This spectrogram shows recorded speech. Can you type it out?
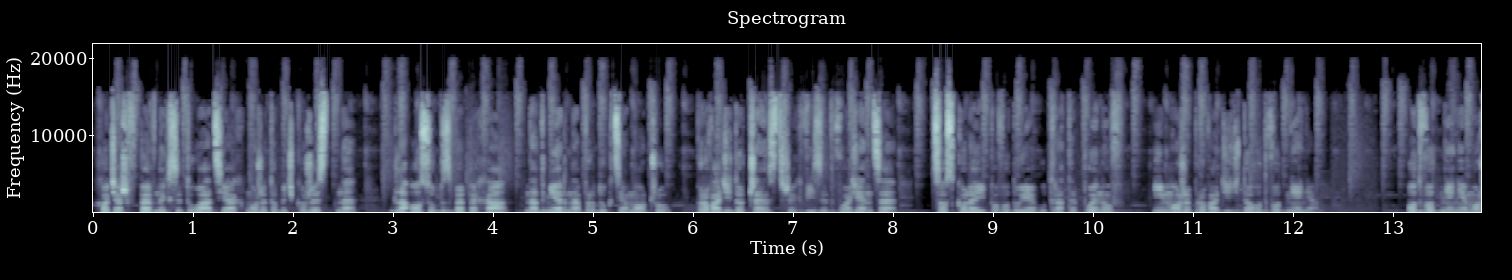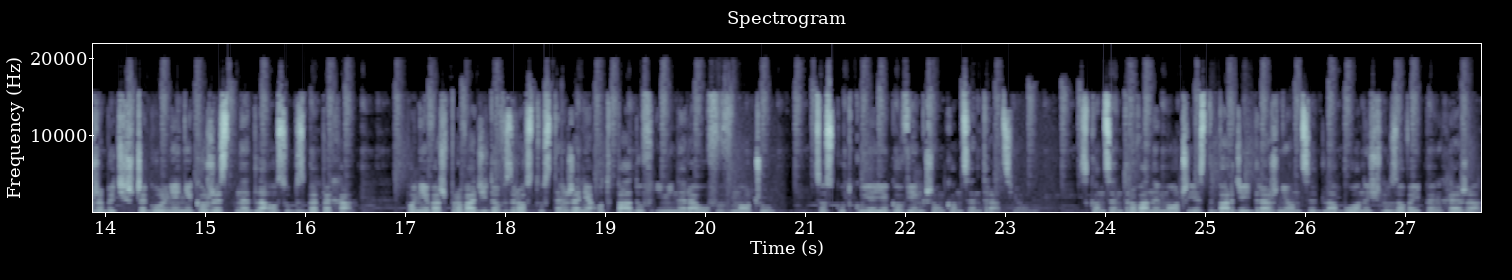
Chociaż w pewnych sytuacjach może to być korzystne, dla osób z BPH nadmierna produkcja moczu prowadzi do częstszych wizyt w łazience, co z kolei powoduje utratę płynów i może prowadzić do odwodnienia. Odwodnienie może być szczególnie niekorzystne dla osób z BPH, ponieważ prowadzi do wzrostu stężenia odpadów i minerałów w moczu, co skutkuje jego większą koncentracją. Skoncentrowany mocz jest bardziej drażniący dla błony śluzowej pęcherza,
